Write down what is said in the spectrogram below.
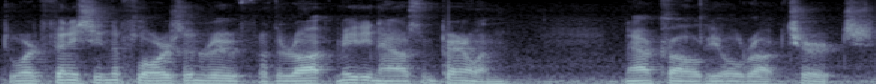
toward finishing the floors and roof of the Rock Meeting House in Parowan, now called the Old Rock Church.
